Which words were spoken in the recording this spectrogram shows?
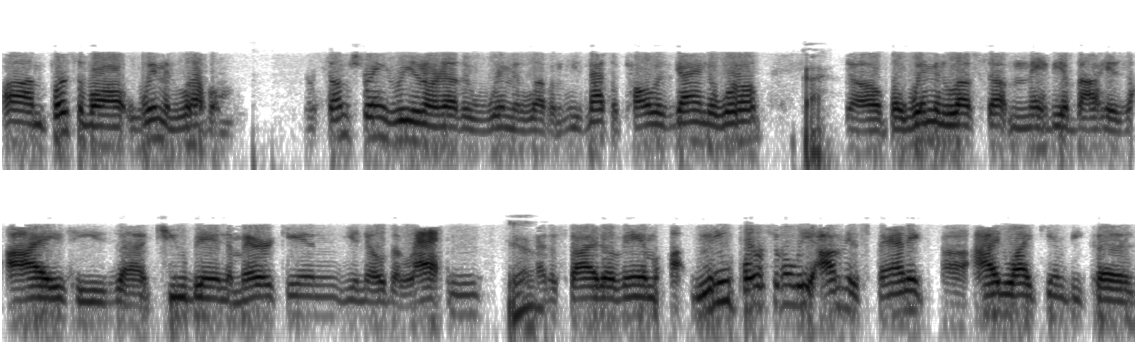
um, first of all, women love him. For some strange reason or another, women love him. He's not the tallest guy in the world, Okay. so but women love something maybe about his eyes. He's uh, Cuban American, you know, the Latin yeah. kind of side of him. Uh, Me personally, I'm Hispanic. Uh, I like him because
